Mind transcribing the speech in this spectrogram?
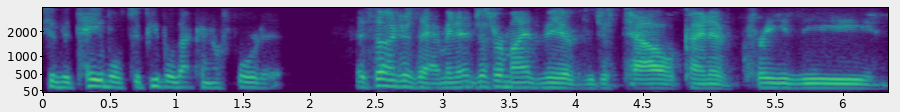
to the table to people that can afford it. It's so interesting. I mean it just reminds me of just how kind of crazy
